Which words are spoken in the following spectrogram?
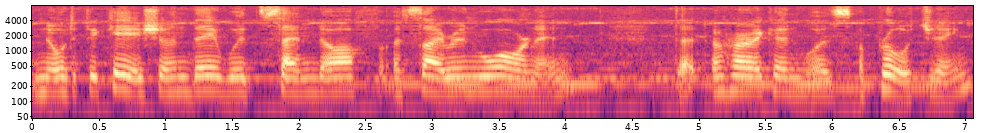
notification they would send off a siren warning that a hurricane was approaching.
